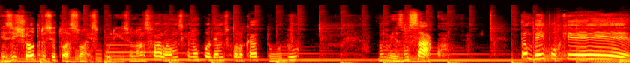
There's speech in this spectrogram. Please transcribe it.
existem outras situações. Por isso nós falamos que não podemos colocar tudo no mesmo saco. Também porque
